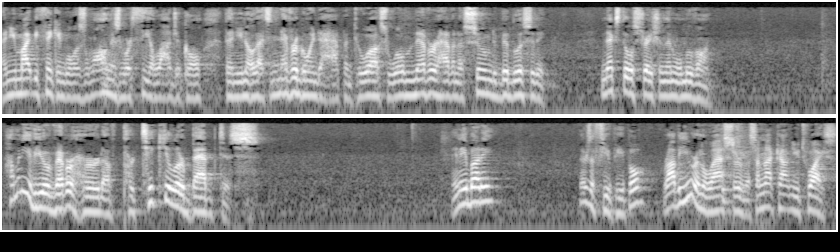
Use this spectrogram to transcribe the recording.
and you might be thinking, well, as long as we're theological, then you know that's never going to happen to us. We'll never have an assumed biblicity. Next illustration, then we'll move on. How many of you have ever heard of particular Baptists? Anybody? There's a few people. Robbie, you were in the last service. I'm not counting you twice.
